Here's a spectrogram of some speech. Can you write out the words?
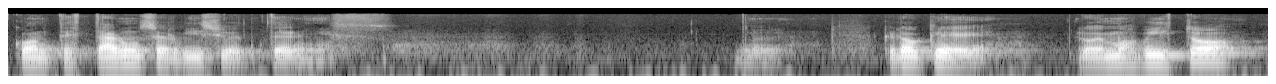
contestar un servicio de tenis. Creo que lo hemos visto,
